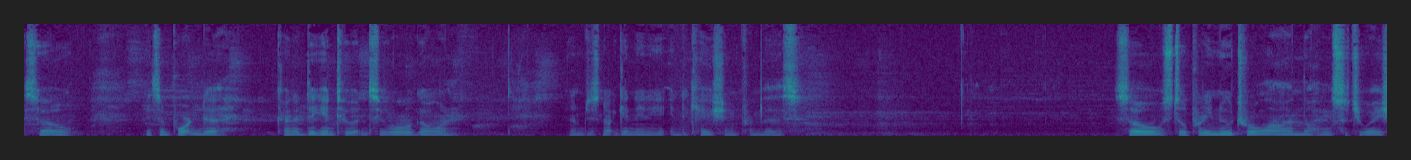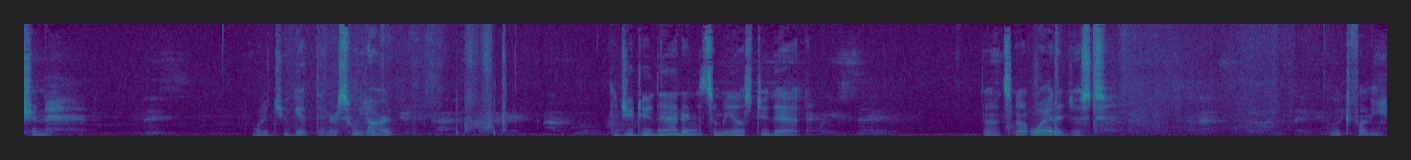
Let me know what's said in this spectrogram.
So it's important to kind of dig into it and see where we're going. I'm just not getting any indication from this. So, still pretty neutral on the whole situation. What did you get there, sweetheart? Did you do that or did somebody else do that? No, it's not wet, it just looked funny.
